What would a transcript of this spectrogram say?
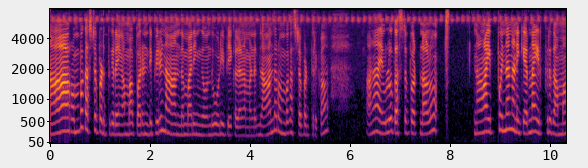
நான் ரொம்ப கஷ்டப்படுத்துக்கிறேன் எங்கள் அம்மா அப்பா ரெண்டு பேரும் நான் அந்த மாதிரி இங்கே வந்து ஓடி போய் கல்யாணம் பண்ணது. நான் தான் ரொம்ப கஷ்டப்படுத்திருக்கேன். ஆனால் எவ்வளோ கஷ்டப்பட்டனாலும் நான் இப்போ என்ன நினைக்கிறேன்னா இருக்கிறது அம்மா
